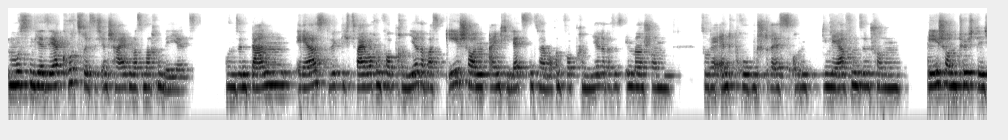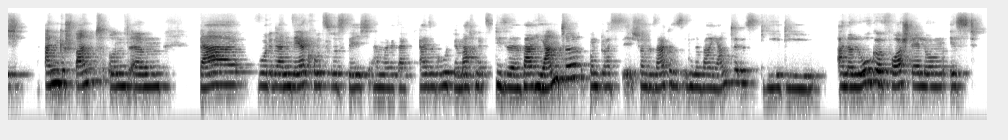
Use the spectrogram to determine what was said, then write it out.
mussten wir sehr kurzfristig entscheiden, was machen wir jetzt? Und sind dann erst wirklich zwei Wochen vor Premiere, was eh schon eigentlich die letzten zwei Wochen vor Premiere, das ist immer schon so der Endprobenstress und die Nerven sind schon eh schon tüchtig angespannt. Und ähm, da wurde dann sehr kurzfristig, haben wir gesagt, also gut, wir machen jetzt diese Variante und du hast schon gesagt, dass es eben eine Variante ist. Die, die analoge Vorstellung ist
